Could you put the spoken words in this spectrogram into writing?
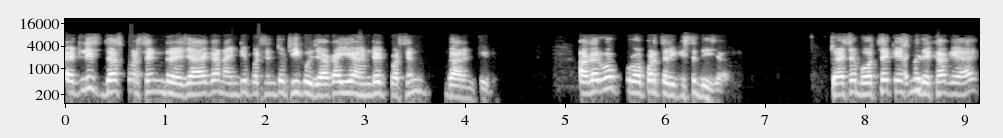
एटलीस्ट दस परसेंट रह जाएगा नाइन्टी परसेंट तो ठीक हो जाएगा, ये हंड्रेड परसेंट गारंटीड अगर वो प्रॉपर तरीके से दी जाए तो ऐसे बहुत से केस में देखा गया है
